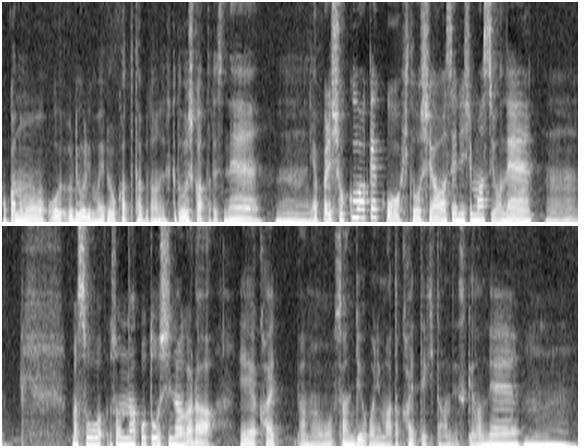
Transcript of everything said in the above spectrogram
他のお料理もいろいろ買って食べたんですけど美味しかったですね。うんやっぱり食は結構人を幸せにしますよね。うん。まあ、そうそんなことをしながら、えー、帰あのサンディエゴにまた帰ってきたんですけどね。うん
